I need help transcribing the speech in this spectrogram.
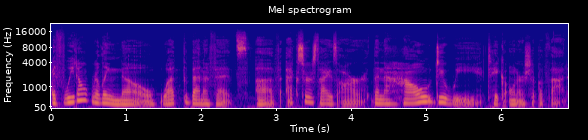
if we don't really know what the benefits of exercise are, then how do we take ownership of that?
